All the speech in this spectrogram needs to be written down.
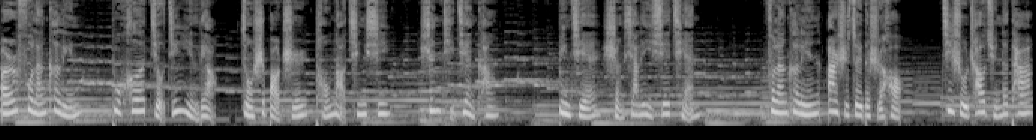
而富兰克林不喝酒精饮料，总是保持头脑清晰，身体健康。并且省下了一些钱。富兰克林二十岁的时候，技术超群的他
